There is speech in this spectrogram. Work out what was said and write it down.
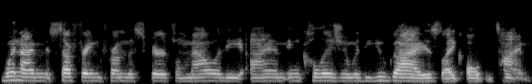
when I'm suffering from the spiritual malady, I am in collision with you guys like all the time.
